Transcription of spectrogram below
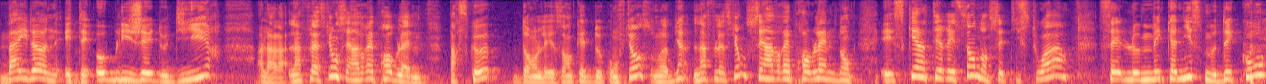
Biden était obligé de dire ah l'inflation c'est un vrai problème. Parce que dans les enquêtes de confiance on voit bien l'inflation c'est un vrai problème. Donc et ce qui est intéressant dans cette histoire c'est le mécanisme d'écho.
